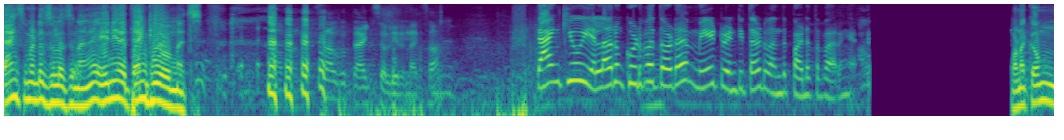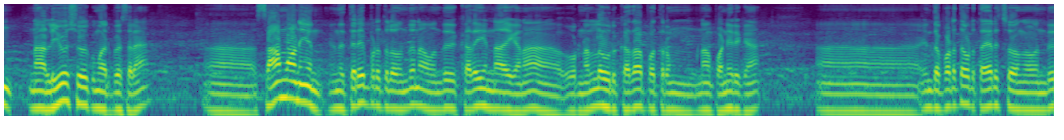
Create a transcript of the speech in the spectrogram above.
தேங்க்ஸ் மட்டும் சொல்ல சொன்னாங்க. Anyway thank you very much thanks சொல்லிடுறேன் நக்ஸா தேங்க்யூ எல்லாரும் குடும்பத்தோட மே டுவெண்ட்டி தேர்ட் வந்து படத்தை பாருங்கள் வணக்கம். நான் லியோ சிவகுமார் பேசுகிறேன் சாமானியன் இந்த திரைப்படத்தில் வந்து நான் வந்து கதையின் நாயகனாக ஒரு நல்ல ஒரு கதாபாத்திரம் நான் பண்ணியிருக்கேன். இந்த படத்தோட தயாரித்தவங்க வந்து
